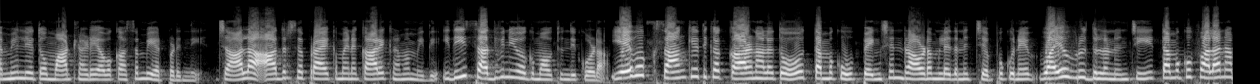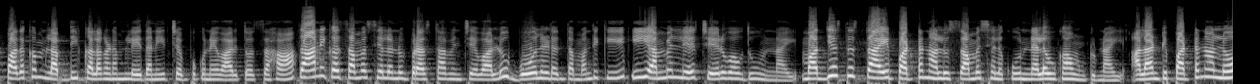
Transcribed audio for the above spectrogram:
ఎమ్మెల్యేతో మాట్లాడే అవకాశం ఏర్పడింది. చాలా ఆదర్శప్రాయకమైన కార్యక్రమం ఇది. ఇది సద్వినియోగం అవుతుంది కూడా. ఏవో సాంకేతిక కారణాలతో తమకు పెన్షన్ రావడం లేదని చెప్పుకునే వయోవృద్ధుల నుంచి తమకు ఫలానా పథకం లబ్ధి కలగడం లేదని చెప్పుకునే వారితో సహా స్థానిక సమస్యలను ప్రస్తావించే వాళ్ళు బోలెడంత మందికి ఈ ఎమ్మెల్యే చేరువవుతూ ఉన్నాయి. మధ్యస్థ స్థాయి పట్టణాలు సమస్యలకు నెలవుగా ఉంటున్నాయి. అలాంటి పట్టణాల్లో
